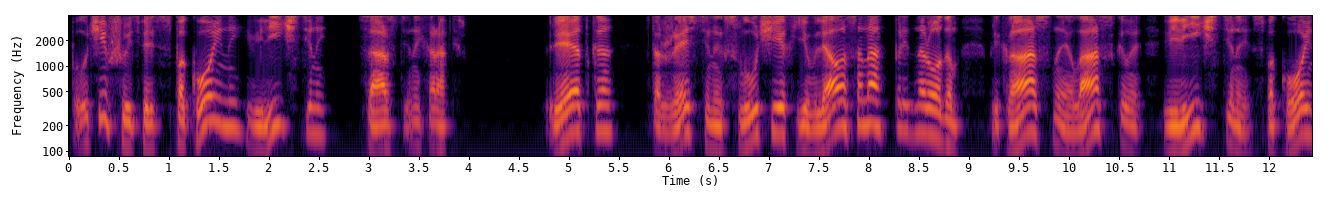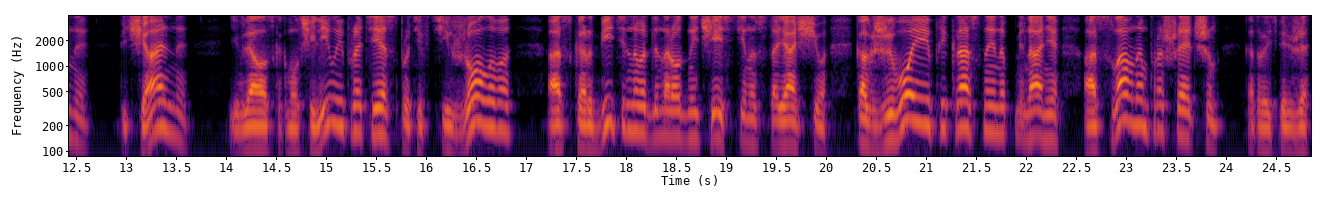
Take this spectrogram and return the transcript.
получившую теперь спокойный, величественный, царственный характер. Редко в торжественных случаях являлась она пред народом, прекрасная, ласковая, величественная, спокойная, печальная, являлась как молчаливый протест против тяжелого, оскорбительного для народной чести настоящего, как живое и прекрасное напоминание о славном прошедшем, которое теперь уже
